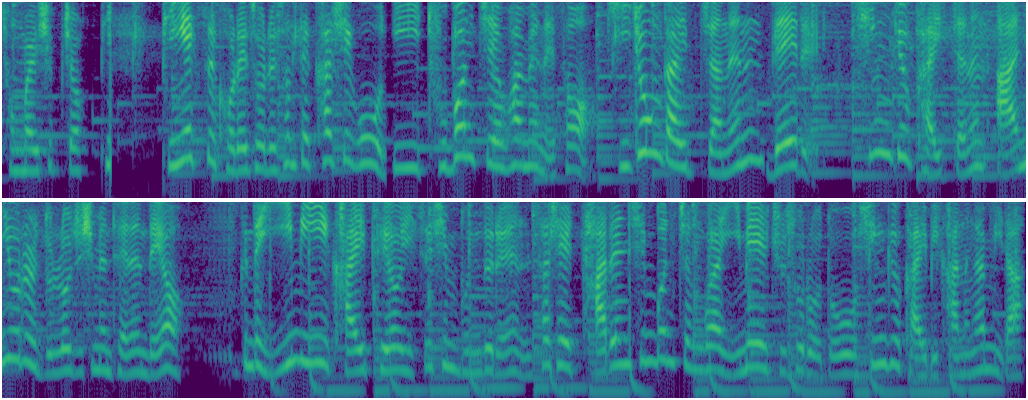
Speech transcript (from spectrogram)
정말 쉽죠? 비- 빙엑스 거래소를 선택하시고 이 두 번째 화면에서 기존 가입자는 네를, 신규 가입자는 아니오를 눌러주시면 되는데요. 근데 이미 가입되어 있으신 분들은 사실 다른 신분증과 이메일 주소로도 신규 가입이 가능합니다.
